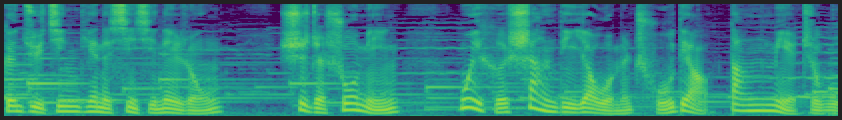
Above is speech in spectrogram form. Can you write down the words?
根据今天的信息内容，试着说明为何上帝要我们除掉当灭之物。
